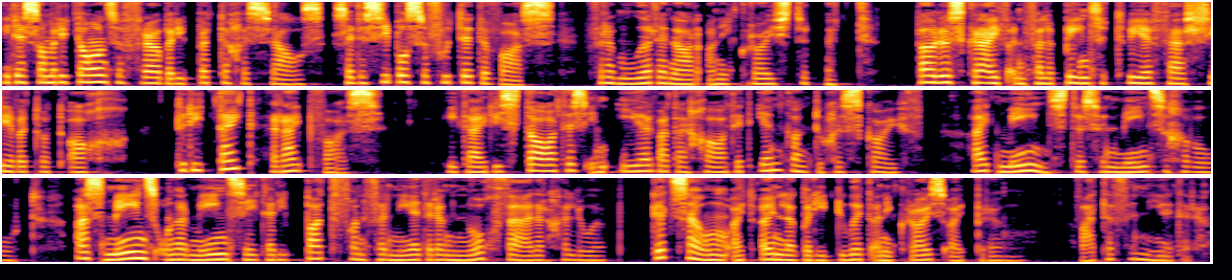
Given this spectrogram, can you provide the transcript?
met 'n Samaritaanse vrou by die put te gesels, sy disippels se voete te was, vir 'n moordenaar aan die kruis te bid. Paulus skryf in Filippense 2 vers 7 tot 8: Toe die tyd ryp was, het hy die status en eer wat hy gehad het eenkant toe geskuif. Hy het mens tussen mense geword. As mens onder mense het hy die pad van vernedering nog verder geloop Dit sou hom uiteindelik by die dood aan die kruis uitbring. Wat 'n vernedering.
